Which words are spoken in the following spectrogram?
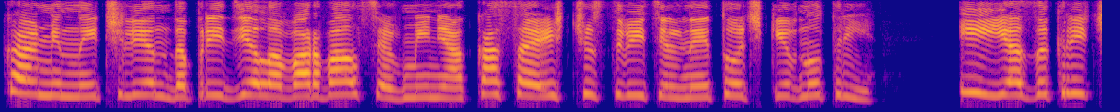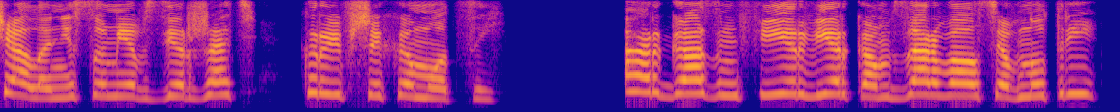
Каменный член до предела ворвался в меня, касаясь чувствительной точки внутри, и я закричала, не сумев сдержать крывших эмоций. Оргазм фейерверком взорвался внутри,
